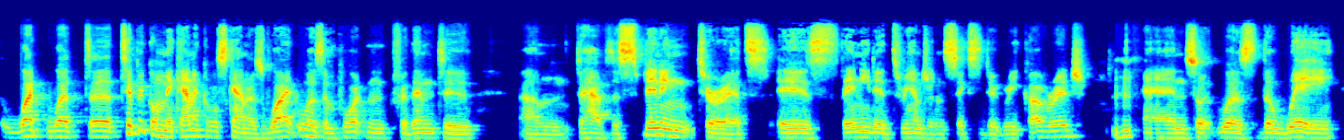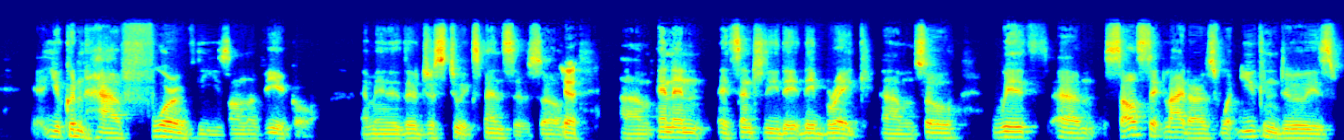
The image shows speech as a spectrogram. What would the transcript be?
what, what uh, typical mechanical scanners, why it was important for them to, um, to have the spinning turrets is they needed 360 degree coverage. Mm-hmm. And so it was the way you couldn't have four of these on the vehicle. I mean, they're just too expensive. So, yeah. um, and then essentially they, they break. Um, so with um, solid state lidars, what you can do is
